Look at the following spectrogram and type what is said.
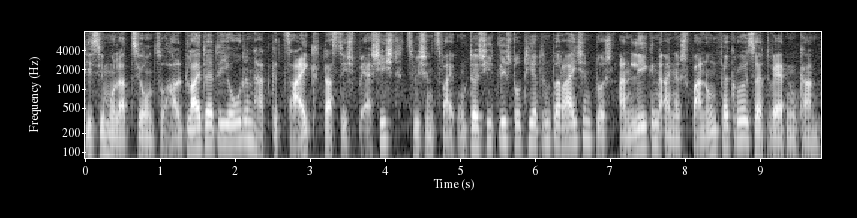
Die Simulation zu Halbleiterdioden hat gezeigt, dass die Sperrschicht zwischen zwei unterschiedlich dotierten Bereichen durch Anlegen einer Spannung vergrößert werden kann.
